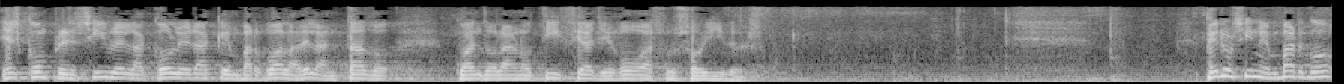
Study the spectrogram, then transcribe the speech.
Es comprensible la cólera que embargó al adelantado cuando la noticia llegó a sus oídos. Pero, sin embargo,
